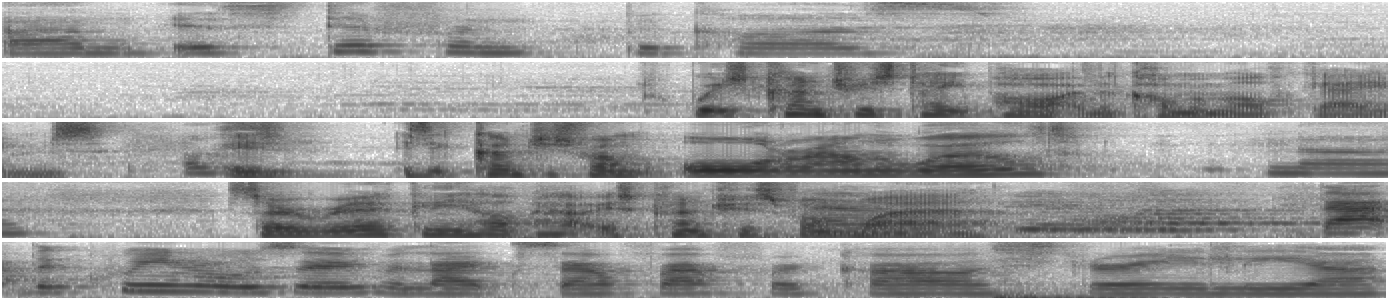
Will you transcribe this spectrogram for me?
Um, it's different because Which countries take part in the Commonwealth Games? Aus- Is is it countries from all around the world? no, So Ria, can you help out? It's countries from Um, where? That the Queen rules over like South Africa, Australia,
